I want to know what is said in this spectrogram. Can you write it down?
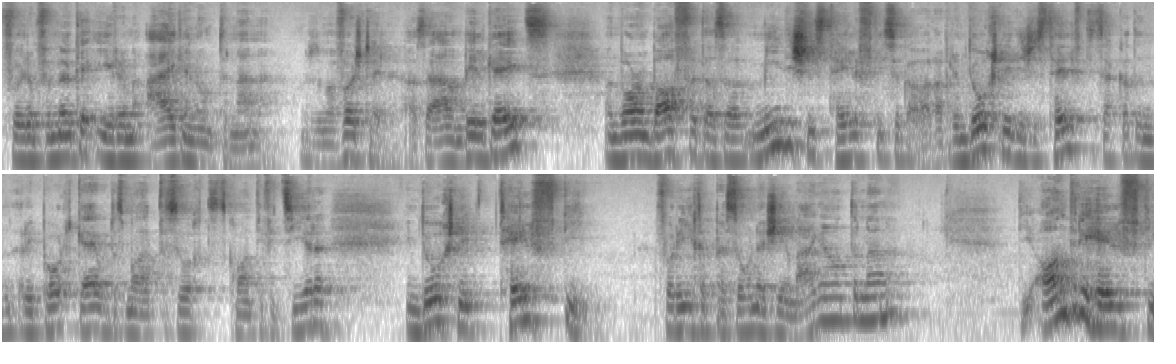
von ihrem Vermögen in ihrem eigenen Unternehmen. Muss man vorstellen. Also auch Bill Gates und Warren Buffett, also mindestens die Hälfte sogar. Aber im Durchschnitt ist es die Hälfte. Es hat gerade einen Report gegeben, der das mal versucht zu quantifizieren. Im Durchschnitt die Hälfte von reichen Personen ist in ihrem eigenen Unternehmen. Die andere Hälfte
